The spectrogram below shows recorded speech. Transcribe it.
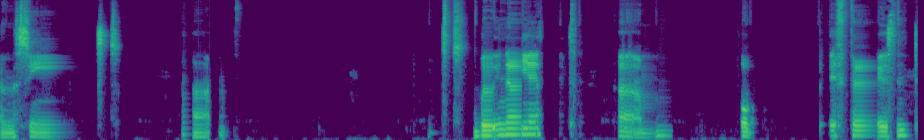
in the scenes? Um, really know yet. Um, if there isn't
